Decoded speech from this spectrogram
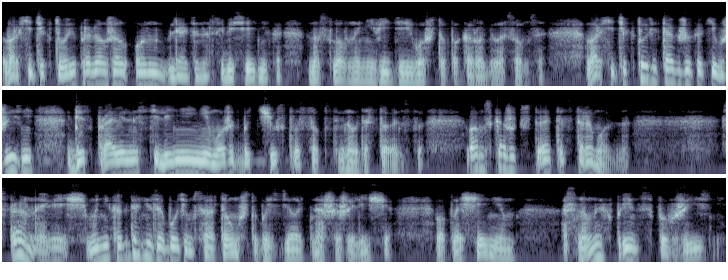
В архитектуре, продолжал он, глядя на собеседника, но словно не видя его, что покоробило солнце, в архитектуре, так же, как и в жизни, без правильности линии не может быть чувства собственного достоинства. Вам скажут, что это старомодно. Странная вещь. Мы никогда не заботимся о том, чтобы сделать наше жилище воплощением основных принципов жизни.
